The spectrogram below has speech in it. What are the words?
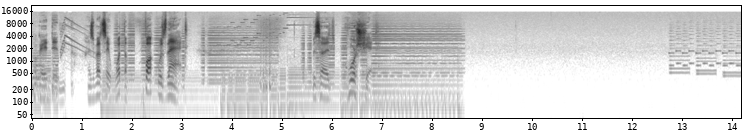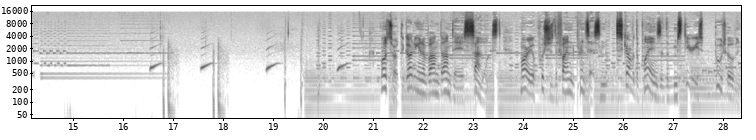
Okay, it didn't. I was about to say, what the fuck was that? Besides, horseshit. Mozart, the guardian of Andante, is silenced. Mario pushes to find the princess and discover the plans of the mysterious Beethoven.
